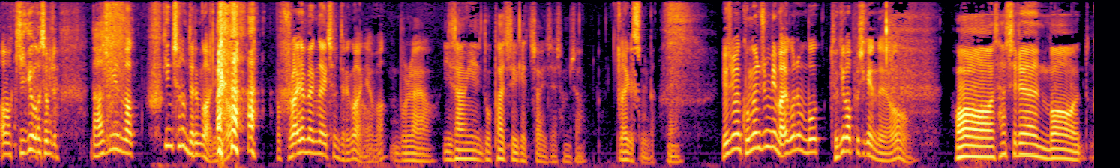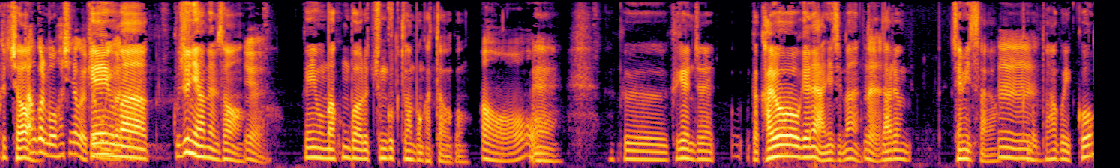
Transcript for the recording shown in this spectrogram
아, 막 기교가 점점 나중엔 막 흑인처럼 되는 거 아니에요? 브라이언 맥나이처럼 되는 거 아니야, 막? 어, 몰라요. 이상이 높아지겠죠, 이제 점점. 알겠습니다. 네. 요즘엔 공연 준비 말고는 뭐 되게 바쁘시겠네요. 어, 사실은 뭐, 그쵸. 딴 걸 뭐 하시냐고 여쭤보니까. 게임 음악 꾸준히 하면서. 예. 게임 음악 홍보하러 중국도 한번 갔다 오고. 어. 네. 그 그게 이제 그러니까 가요계는 아니지만 네. 나름 재미있어요. 음. 그것도 하고 있고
